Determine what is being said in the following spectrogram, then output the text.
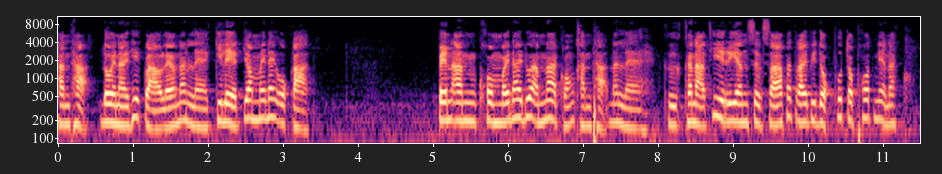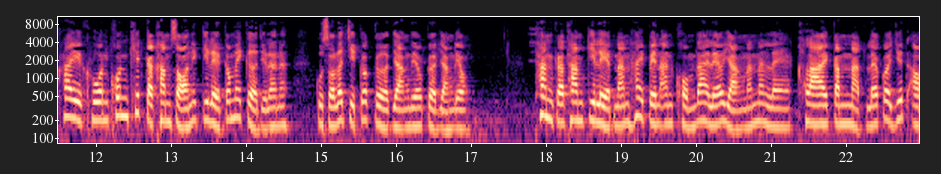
คันทะโดยในที่กล่าวแล้วนั่นแหละกิเลสย่อมไม่ได้โอกาส เป็นอันคมไว้ได้ด้วยอำนาจของคันทะนั่นแหละคือขณะที่เรียนศึกษาพระไตรปิฎกพุทธพจน์เนี่ยนะใครครวญค้นคิดกับคำสอนนี่กิเลสก็ไม่เกิดอยู่แล้วนะกุศลจิตก็เกิดอย่างเดียวเกิดอย่างเดียว ท่านกระทำกิเลสนั้นให้เป็นอันข่มได้แล้วอย่างนั้นนั่นแหละคลายกำหนัดแล้วก็ยึดเอา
